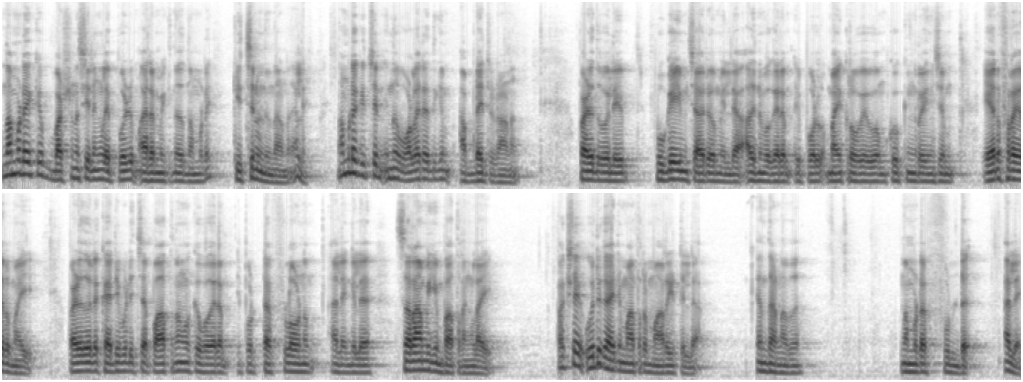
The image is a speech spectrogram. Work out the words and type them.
നമ്മുടെയൊക്കെ ഭക്ഷണശീലങ്ങൾ എപ്പോഴും ആരംഭിക്കുന്നത് നമ്മുടെ കിച്ചണിൽ നിന്നാണ് അല്ലേ? നമ്മുടെ കിച്ചൺ ഇന്ന് വളരെയധികം അപ്ഡേറ്റഡ് ആണ്. പഴയതുപോലെ പുകയും ചാരവുമില്ല അതിനു പകരം ഇപ്പോൾ മൈക്രോവേവും കുക്കിംഗ് റേഞ്ചും എയർ ഫ്രയറുമായി പഴയതുപോലെ കരിപിടിച്ച പാത്രങ്ങൾക്ക് പകരം ഇപ്പോൾ ടെഫ്ലോണും അല്ലെങ്കിൽ സെറാമിക്കും പാത്രങ്ങളായി. പക്ഷേ ഒരു കാര്യം മാത്രം മാറിയിട്ടില്ല. എന്താണത്? നമ്മുടെ ഫുഡ് അല്ലേ?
